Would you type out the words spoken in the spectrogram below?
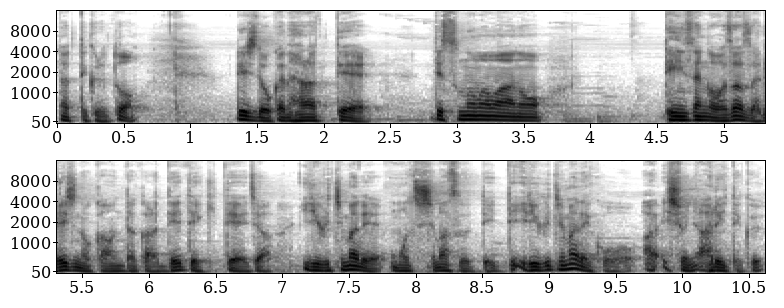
なってくるとレジでお金払ってでそのままあの店員さんがわざわざレジのカウンターから出てきてじゃあ入り口までお持ちしますって言って入り口までこうあ一緒に歩いていく、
